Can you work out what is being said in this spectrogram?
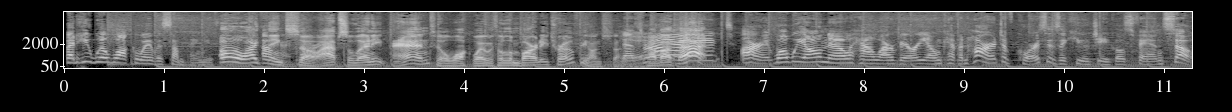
but he will walk away with something, you think? Oh, I think Okay, so. right. Absolutely. And, he- and he'll walk away with a Lombardi trophy on Sunday. That's How right. about that? All right. Well, we all know how our very own Kevin Hart, of course, is a huge Eagles fan. So,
